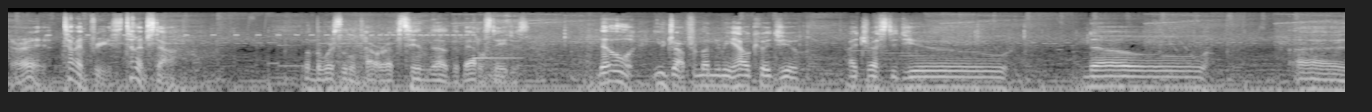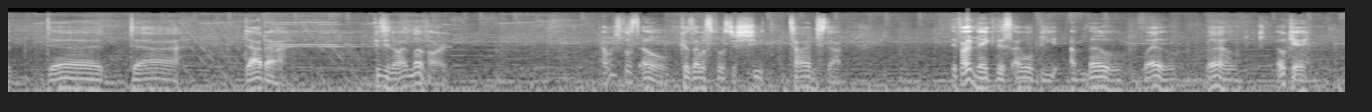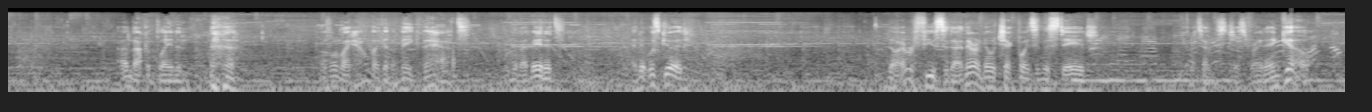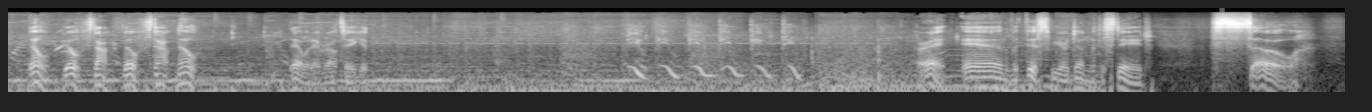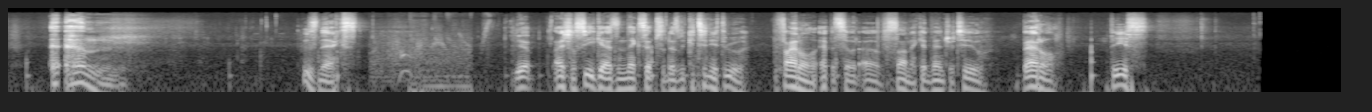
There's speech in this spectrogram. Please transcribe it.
Alright, time freeze, time stop. One of the worst little power-ups in uh, the battle stages. No! You dropped from under me, how could you? I trusted you. No. Uh, da, da, da. Because, you know, I love art. How am I supposed to... Oh, because I was supposed to shoot time stop. If I make this, I will be a mo. Whoa, whoa. Okay. I'm not complaining. I was like, how am I going to make that? And then I made it, and it was good. No, I refuse to die. There are no checkpoints in this stage. Gotta time this just right and go. No, go, stop, no, stop, no. Yeah, whatever, I'll take it. Pew, pew, pew, pew, pew, pew. Alright, and with this, we are done with the stage. So, who's next? Yep, I shall see you guys in the next episode as we continue through final episode of Sonic Adventure 2. Battle. Peace.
